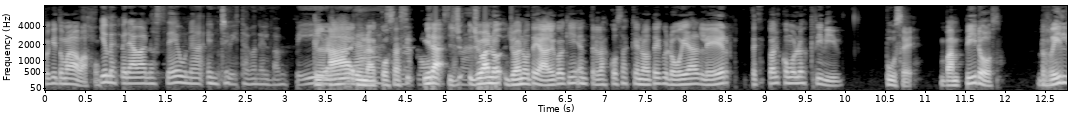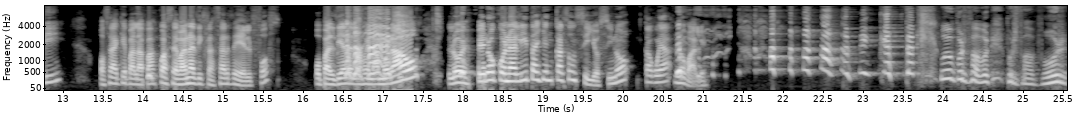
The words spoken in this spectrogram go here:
Poquito más abajo. yo me esperaba, no sé, una entrevista con el vampiro, Claro, una cosa sí, así. una Mira, cosa yo, ano- yo anoté algo aquí entre las cosas que anoté, que lo voy a leer textual como lo escribí. Puse, vampiros, ¿really? O sea que para la Pascua se van a disfrazar de elfos. O para el Día de los Enamorados, los espero con alitas y en calzoncillos. Si no, esta weá no vale. Me encanta. Bueno, por favor, por favor,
